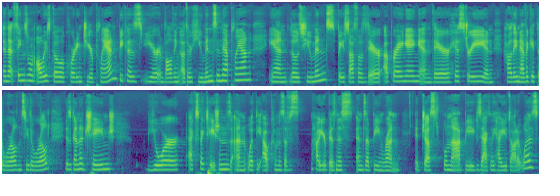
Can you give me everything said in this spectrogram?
and that things won't always go according to your plan because you're involving other humans in that plan. And those humans, based off of their upbringing and their history and how they navigate the world and see the world, is going to change your expectations on what the outcomes of how your business ends up being run. It just will not be exactly how you thought it was.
